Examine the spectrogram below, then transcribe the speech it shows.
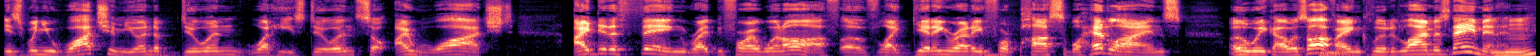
Is when you watch him, you end up doing what he's doing. So I watched. I did a thing right before I went off of like getting ready for possible headlines of the week I was off. I mm-hmm. included Lima's name in it. Mm-hmm.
